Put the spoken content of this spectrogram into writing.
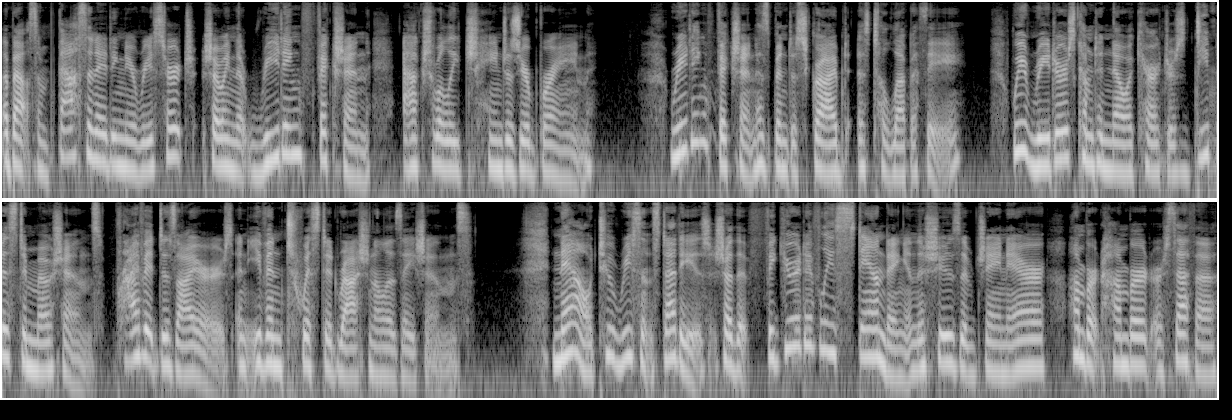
about some fascinating new research showing that reading fiction actually changes your brain. Reading fiction has been described as telepathy. We readers come to know a character's deepest emotions, private desires, and even twisted rationalizations. Now, two recent studies show that figuratively standing in the shoes of Jane Eyre, Humbert Humbert, or Sethe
